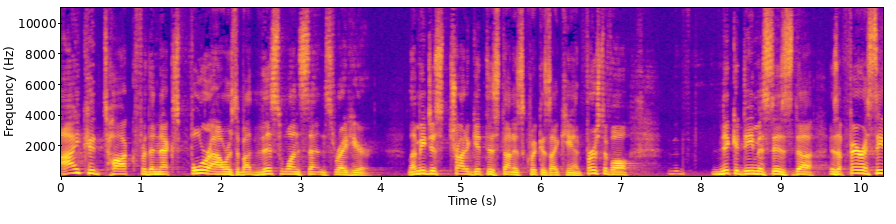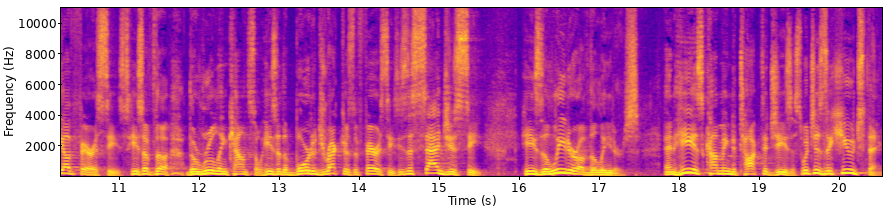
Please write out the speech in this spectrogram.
I could talk for the next four hours about this one sentence right here. Let me just try to get this done as quick as I can. First of all, Nicodemus is, the, is a Pharisee of Pharisees. He's of the, the ruling council. He's of the board of directors of Pharisees. He's a Sadducee. He's the leader of the leaders. And he is coming to talk to Jesus, which is a huge thing.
